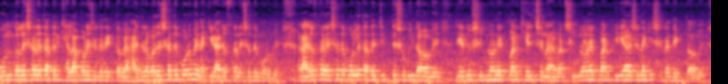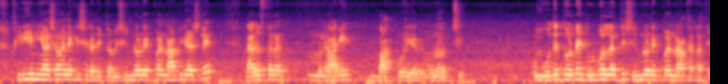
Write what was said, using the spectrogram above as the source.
কোন দলের সাথে তাদের খেলা পড়ে সেটা দেখতে হবে। হায়দ্রাবাদের সাথে পড়বে নাকি রাজস্থানের সাথে পড়বে? রাজস্থানের সাথে পড়লে তাদের জিততে সুবিধা হবে। যেহেতু সিমরন এটমার খেলছে না, এবার সিমরন এটমার ফিরে আসে নাকি সেটা দেখতে হবে। ফিরিয়ে নিয়ে আসা হয় নাকি সেটা দেখতে হবে। সিমরন এটমার না ফিরে আসলে রাজস্থান মানে আগেই বাদ পড়ে যাবে মনে হচ্ছে। ওই ওদের দলটাই দুর্বল লাগছে সিমরন এটমার না থাকাতে।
